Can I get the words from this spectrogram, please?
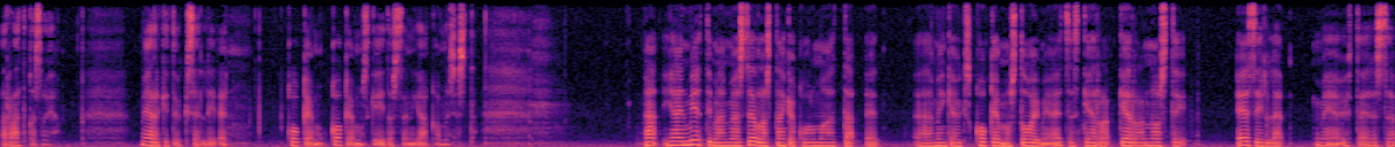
ratkaisuja. Merkityksellinen kokemus. Kiitos sen jakamisesta. Mä jäin miettimään myös sellaista näkökulmaa, että, että minkä yksi kokemustoimija itse asiassa kerran, kerran nosti esille meidän yhteisessä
